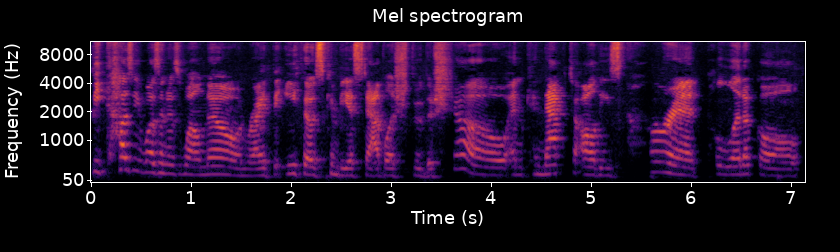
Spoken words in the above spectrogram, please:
because he wasn't as well known, right? The ethos can be established through the show and connect to all these current political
